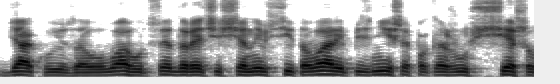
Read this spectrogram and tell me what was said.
Дякую за увагу. Це, до речі, ще не всі товари. Пізніше покажу ще що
